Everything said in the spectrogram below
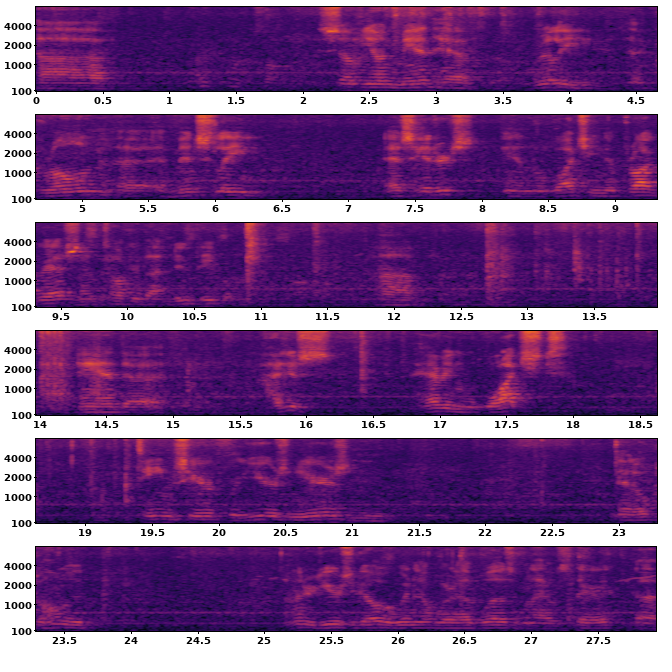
Uh, Some young men have really uh, grown uh, immensely as hitters in watching their progress. I'm talking about new people. Um, And uh, I just, having watched teams here for years and years, and at Oklahoma, hundred years ago, or when, I- where I was when I was there, uh,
